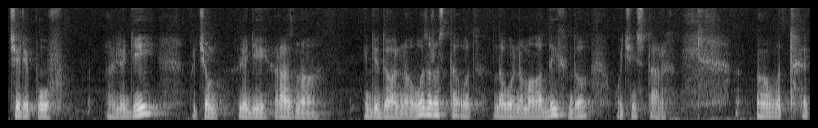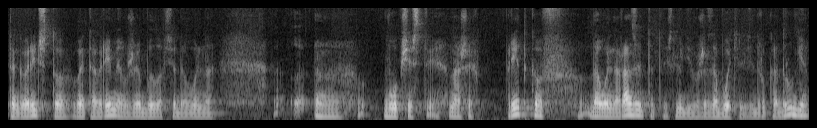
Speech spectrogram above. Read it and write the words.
черепов людей, причем людей разного индивидуального возраста, от довольно молодых до очень старых. Э, вот это говорит, что в это время уже было все довольно э, в обществе наших предков довольно развито, то есть люди уже заботились друг о друге.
